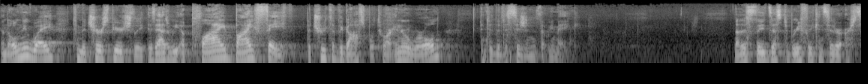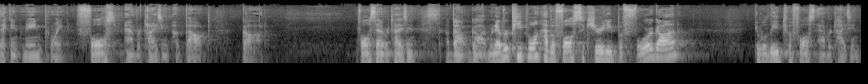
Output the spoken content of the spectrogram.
And the only way to mature spiritually is as we apply by faith the truth of the gospel to our inner world and to the decisions that we make. Now, this leads us to briefly consider our second main point false advertising about God. False advertising about God. Whenever people have a false security before God, it will lead to a false advertising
